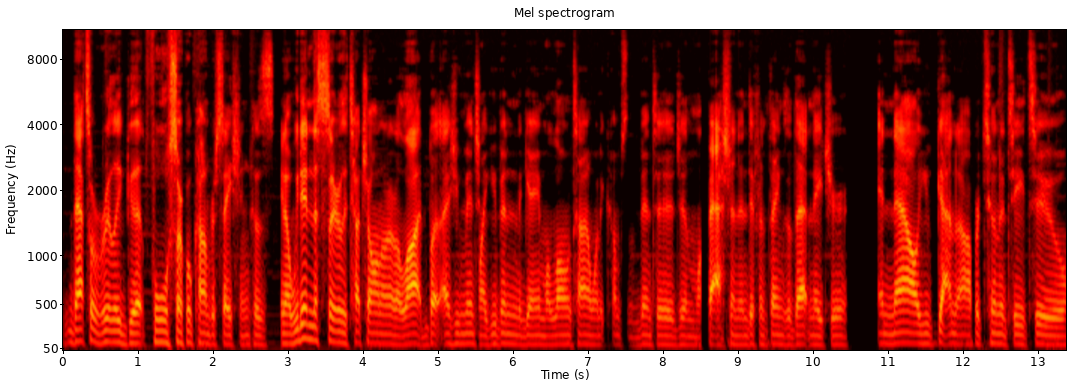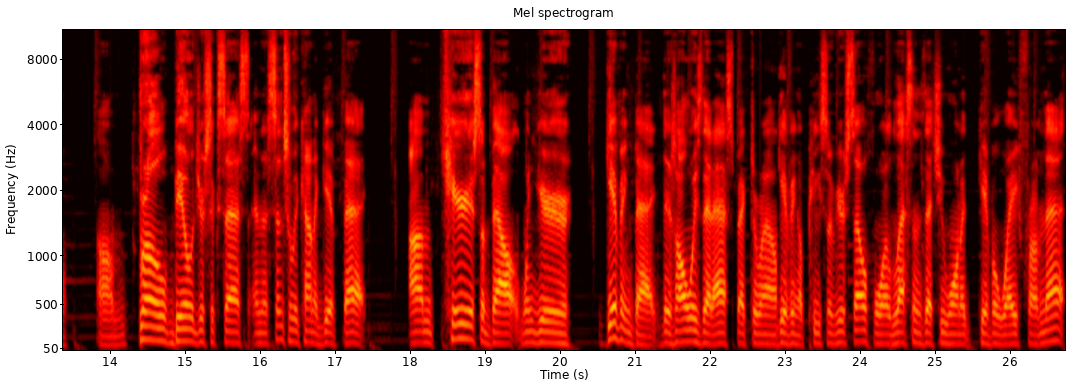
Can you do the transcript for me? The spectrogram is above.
that's a really good full circle conversation because, you know, we didn't necessarily touch on it a lot, but as you mentioned, like you've been in the game a long time when it comes to vintage and fashion and different things of that nature. And now you've gotten an opportunity to um, grow, build your success, and essentially kind of give back. I'm curious about when you're giving back, there's always that aspect around giving a piece of yourself or lessons that you want to give away from that.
